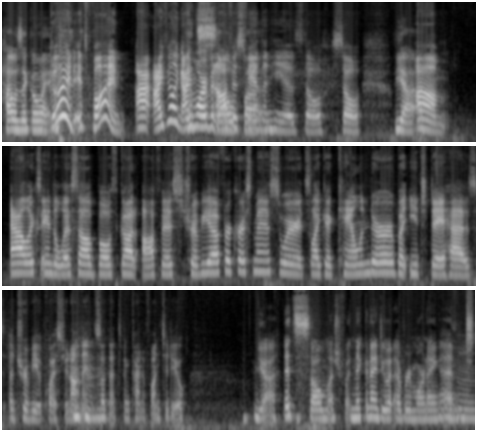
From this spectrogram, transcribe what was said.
How is it going? Good. It's fun. I, I feel like I'm It's more of an so office fan than he is though. So Yeah. um Alex and Alyssa both got office trivia for Christmas, where it's like a calendar, but each day has a trivia question on it. So that's been kind of fun to do. Yeah, it's so much fun. Nick and I do it every morning, and Mm-hmm.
